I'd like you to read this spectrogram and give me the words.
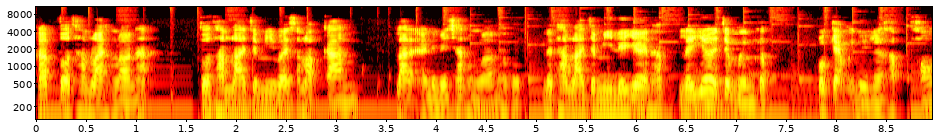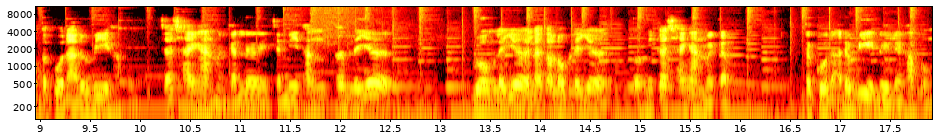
ครับตัวไทม์ไลน์ของเรานะฮะตัวไทม์ไลน์จะมีไว้สำหรับการรันแอนิเมชันของเรานะครับผมในไทม์ไลน์จะมีเลเยอร์นะครับเลเยอร์จะเหมือนกับโปรแกรมอื่นๆเลยครับของตระกูล Adobe ครับผมจะใช้งานเหมือนกันเลย จะมีทั้งเพิ่มเลเยอร์รวมเลเยอร์แล้วก็ลบเลเยอร์ตรงนี้ก็ใช้งานเหมือนกับตระกูล Adobe อื่นๆเลยครับผม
